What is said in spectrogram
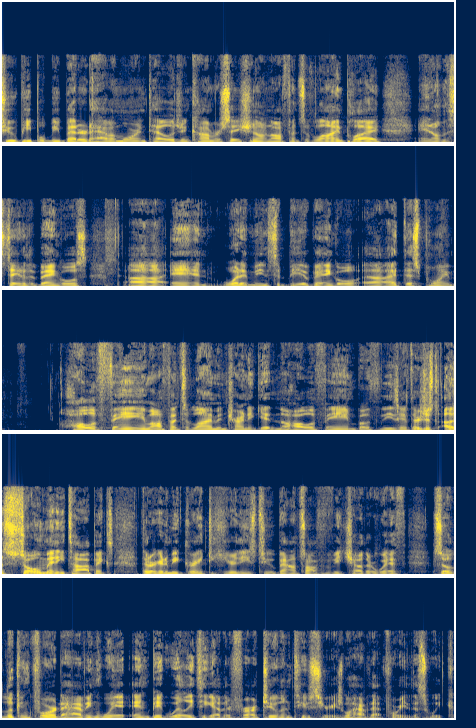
two people be better to have a more intelligent conversation on offensive line play and on the state of the Bengals uh, and what it means to be a Bengal uh, at this point. Hall of Fame, offensive lineman trying to get in the Hall of Fame. Both of these guys. There's just uh, so many topics that are going to be great to hear these two bounce off of each other with. So looking forward to having Whit and Big Willie together for our two and two series. We'll have that for you this week.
